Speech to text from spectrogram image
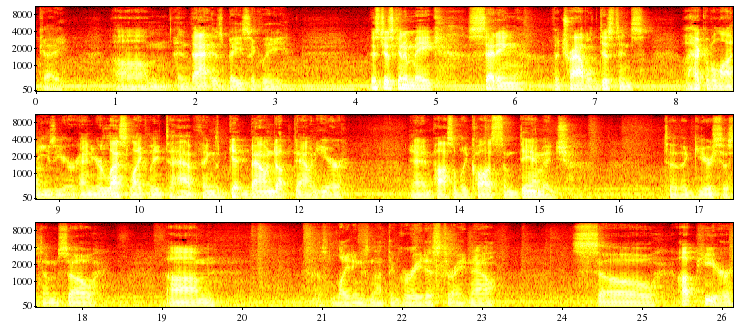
okay? Um, and that is basically, it's just gonna make setting the travel distance a heck of a lot easier and you're less likely to have things get bound up down here and possibly cause some damage to the gear system. So um, this lighting's not the greatest right now. So up here.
